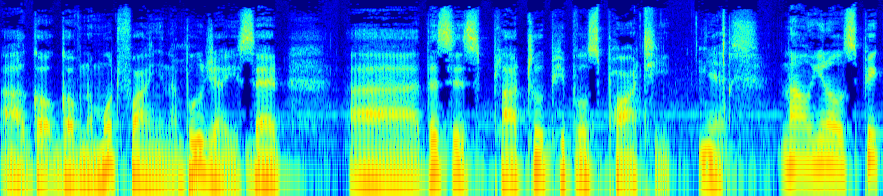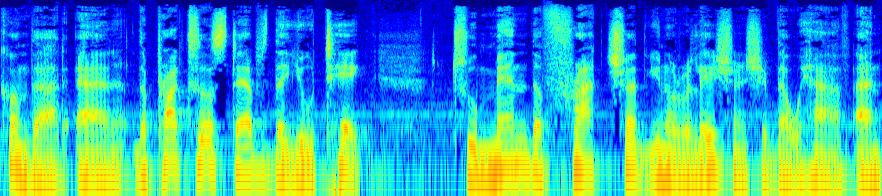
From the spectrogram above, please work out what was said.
uh, Governor Mutfa in Abuja, you said. Uh, this is Plateau People's Party. Yes. Now, you know, speak on that and the practical steps that you take to mend the fractured, you know, relationship that we have. And,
